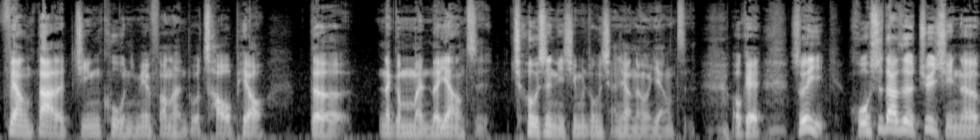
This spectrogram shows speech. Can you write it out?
非常大的金库，里面放了很多钞票的那个门的样子，就是你心目中想象那种样子。OK，所以《活尸大志》的剧情呢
